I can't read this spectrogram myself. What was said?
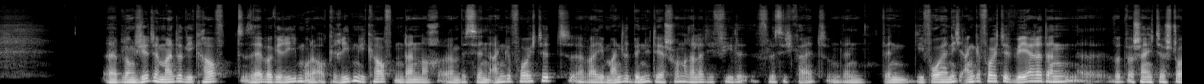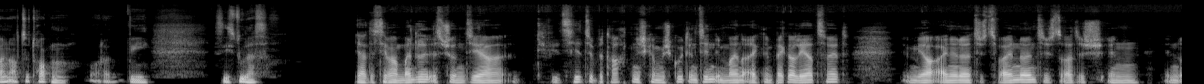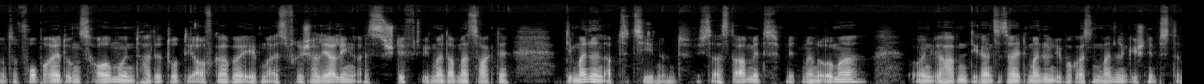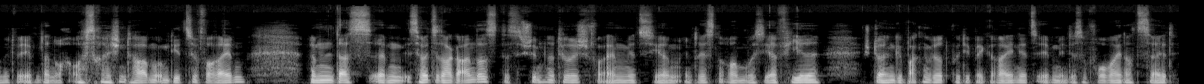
äh, blanchierte Mandel gekauft, selber gerieben oder auch gerieben gekauft und dann noch ein bisschen angefeuchtet, äh, weil die Mandel bindet ja schon relativ viel Flüssigkeit. Und wenn, wenn die vorher nicht angefeuchtet wäre, dann äh, wird wahrscheinlich der Stollen auch zu trocken. Oder wie siehst du das? Ja, das Thema Mandeln ist schon sehr diffizil zu betrachten. Ich kann mich gut entsinnen, in meiner eigenen Bäckerlehrzeit im Jahr 91, 92 saß ich in, in unserem Vorbereitungsraum und hatte dort die Aufgabe, eben als frischer Lehrling, als Stift, wie man damals sagte, die Mandeln abzuziehen. Und ich saß da mit, mit meiner Oma und wir haben die ganze Zeit Mandeln übergossen, Mandeln geschnipst, damit wir eben dann auch ausreichend haben, um die zu verreiben. Ähm, das ähm, ist heutzutage anders. Das stimmt natürlich, vor allem jetzt hier im, im Dresdner Raum, wo sehr viel Stollen gebacken wird, wo die Bäckereien jetzt eben in dieser Vorweihnachtszeit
